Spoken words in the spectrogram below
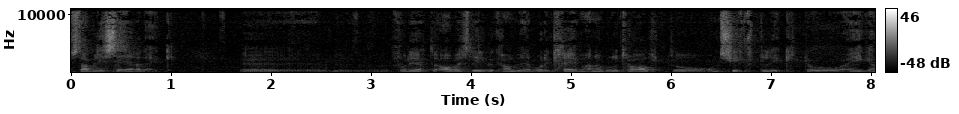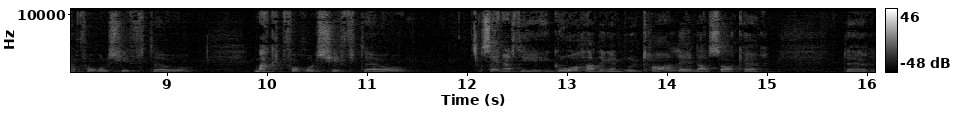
stabiliserer deg. Fordi at arbeidslivet kan være både krevende og brutalt og omskiftelig, og eierforhold skifter, og maktforhold skifter. og Senest i, går hadde jeg en brutal ledersak her der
